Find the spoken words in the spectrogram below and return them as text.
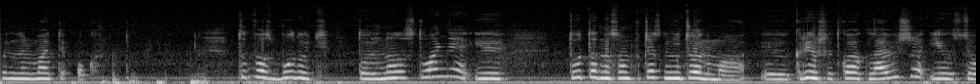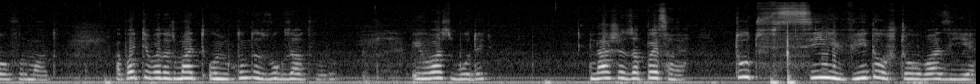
Потім нажимаєте ОК. Тут у вас будуть теж налаштування і тут на самому початку нічого немає, е, крім швидкого клавіша і ось цього формату. А потім ви нажимаєте увімкнути звук затвору. І у вас буде далі записане. Тут всі відео, що у вас є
